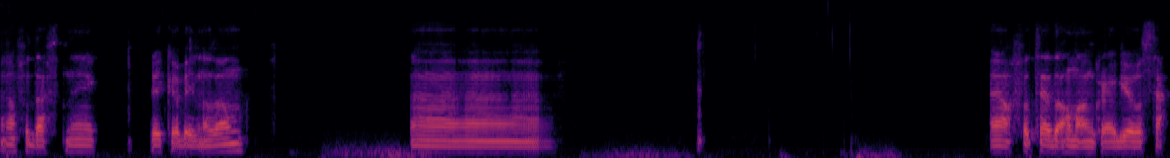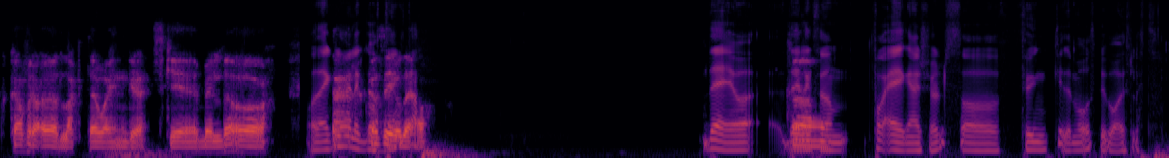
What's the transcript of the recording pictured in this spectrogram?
Ja, for Daphne ryker bilen og sånn. Uh... ja, for Ted han anklager jo Zapka for å ha ødelagt det Wayne Gretzky-bildet, og Og det er egentlig veldig godt tenkt, det, da. Det er jo Det er liksom For en gangs skyld så funker det med Osby Boys litt.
